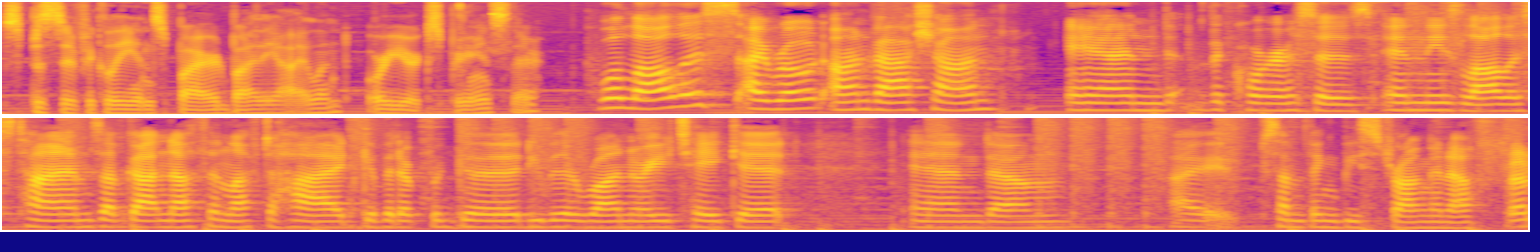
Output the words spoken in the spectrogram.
specifically inspired by the island or your experience there? Well, Lawless, I wrote on Vashon, and the chorus is In these lawless times, I've got nothing left to hide. Give it up for good. You either run or you take it. And um, I something be strong enough. I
